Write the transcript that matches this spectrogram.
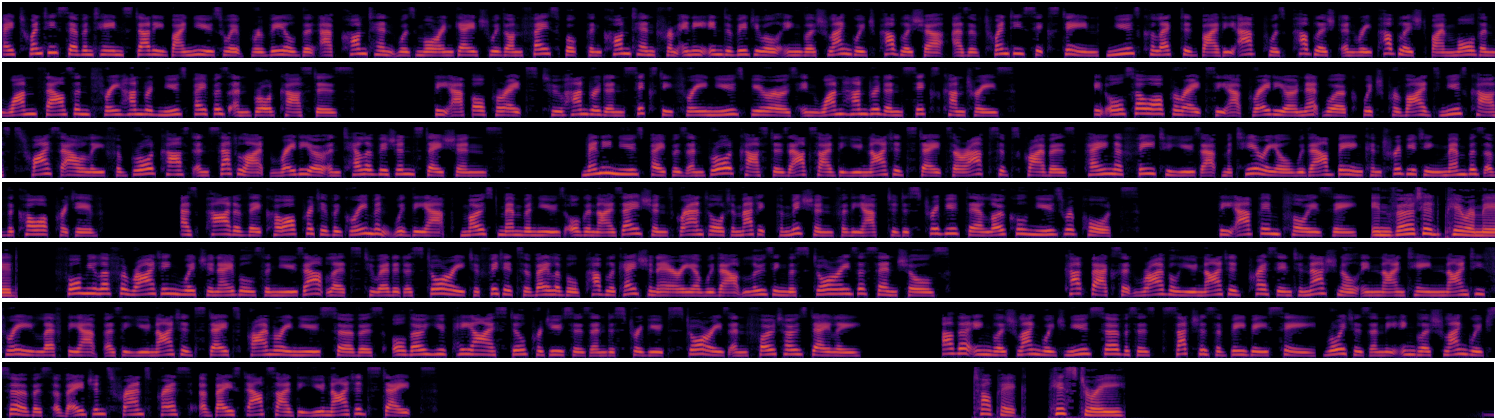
A 2017 study by Newswhip revealed that app content was more engaged with on Facebook than content from any individual English-language publisher. As of 2016, news collected by the app was published and republished by more than 1,300 newspapers and broadcasters. The app operates 263 news bureaus in 106 countries. It also operates the App Radio Network, which provides newscasts twice hourly for broadcast and satellite, radio and television stations. Many newspapers and broadcasters outside the United States are app subscribers, paying a fee to use app material without being contributing members of the cooperative. As part of their cooperative agreement with the app, most member news organizations grant automatic permission for the app to distribute their local news reports. The app employs the inverted pyramid formula for writing which enables the news outlets to edit a story to fit its available publication area without losing the story's essentials. Cutbacks at rival United Press International in 1993 left the app as a United States primary news service, although UPI still produces and distributes stories and photos daily. Other English-language news services, such as the BBC, Reuters and the English-language service of Agence France Presse, are based outside the United States. Topic. History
